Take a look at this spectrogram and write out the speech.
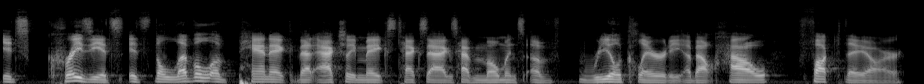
it's crazy. It's it's the level of panic that actually makes TexAgs have moments of real clarity about how fucked they are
